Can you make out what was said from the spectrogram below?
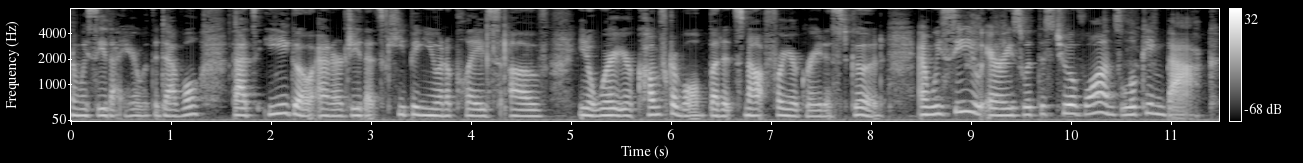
and we see that here with the devil. That's ego energy that's keeping you in a place of you know where you're comfortable but it's not for your greatest good. And we see you aries with this two of wands looking back.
